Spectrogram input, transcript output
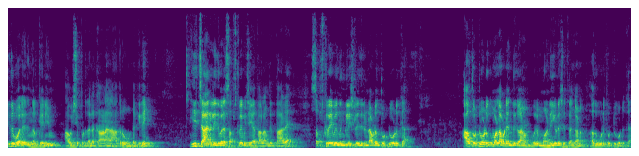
ഇതുപോലെ നിങ്ങൾക്ക് ഇനിയും ആവശ്യപ്പെടുന്നല്ല കാണാൻ ആഗ്രഹം ആഗ്രഹമുണ്ടെങ്കിൽ ഈ ചാനൽ ഇതുവരെ സബ്സ്ക്രൈബ് ചെയ്യാത്ത ആളാണെങ്കിൽ താഴെ സബ്സ്ക്രൈബ് എന്ന് ഇംഗ്ലീഷിൽ എഴുതിയിട്ടുണ്ട്. അവിടെ തൊട്ട് കൊടുക്കുക. ആ തൊട്ട് കൊടുക്കുമ്പോൾ അവിടെ എന്ത് കാണും? ഒരു മണിയുടെ ചിത്രം കാണും. അതുകൂടി തൊട്ട് കൊടുക്കുക.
